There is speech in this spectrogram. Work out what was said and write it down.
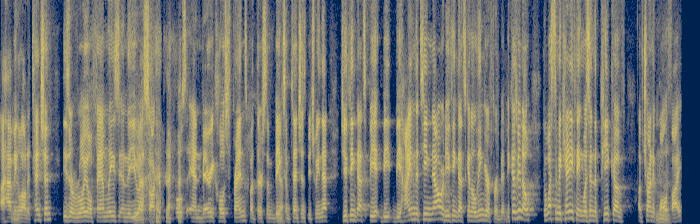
uh, having mm. a lot of tension. These are royal families in the U.S. Yeah. soccer peoples and very close friends, but there's some being yeah. some tensions between that. Do you think that's be, be, behind the team now, or do you think that's going to linger for a bit? Because we know the Weston McKennie thing was in the peak of of trying to mm. qualify. Mm.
